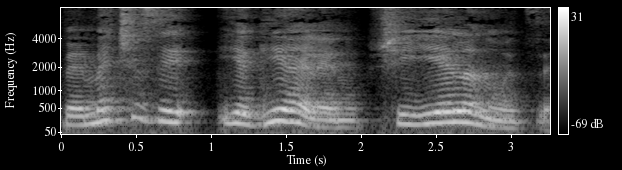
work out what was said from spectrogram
באמת שזה יגיע אלינו, שיהיה לנו את זה.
